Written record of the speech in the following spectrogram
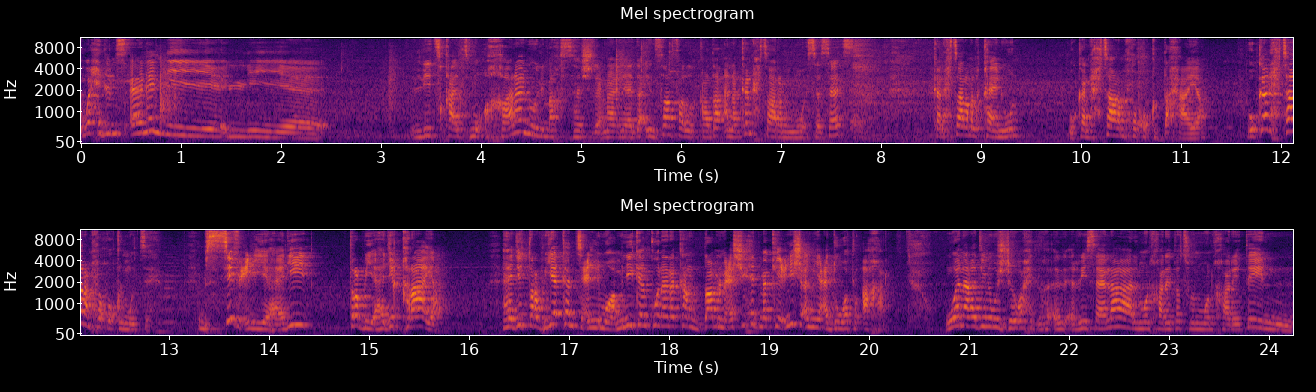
واحد المسألة اللي اللي اللي تقالت مؤخرا واللي ما خصهاش زعما هذا انصافا للقضاء أنا كنحترم المؤسسات كنحترم القانون وكنحترم حقوق الضحايا وكنحترم حقوق المتهم. بالسيف عليا هذه تربية هذه قراية. هذه تربيه كنتعلموها. ملي كنكون أنا كنضامن مع شي حد ما كيعنيش أني عدوه الآخر. وأنا غادي نوجه واحد الرسالة للمنخرطات والمنخرطين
